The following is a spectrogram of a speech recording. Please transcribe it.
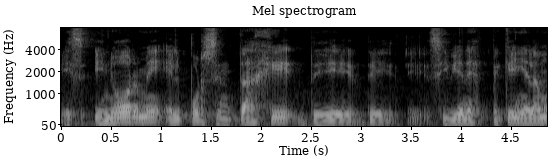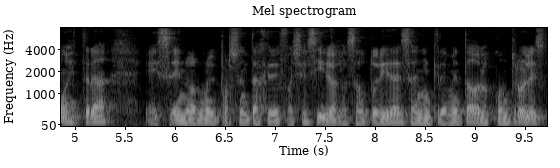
es enorme el porcentaje de, eh, si bien es pequeña la muestra, es enorme el porcentaje de fallecidos. Las autoridades han incrementado los controles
